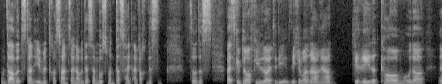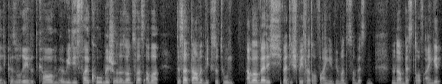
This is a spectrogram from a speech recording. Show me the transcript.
und da wird es dann eben interessant sein. Aber deshalb muss man das halt einfach wissen. So, das, weil es gibt immer viele Leute, die sich immer sagen, ja, die redet kaum oder äh, die Person redet kaum, irgendwie die ist voll komisch oder sonst was, aber das hat damit nichts zu tun. Aber werde ich, werde ich später darauf eingehen, wie man das am besten, wie man da am besten drauf eingeht.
